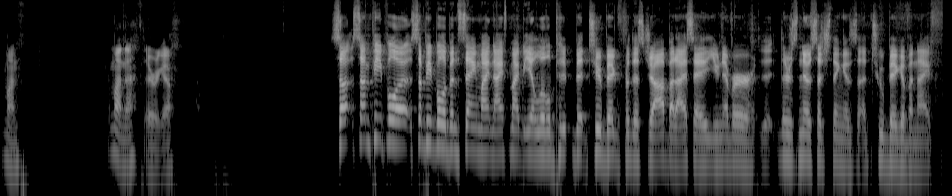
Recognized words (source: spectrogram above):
Come on. Come on now. There we go. So some people, uh, some people have been saying my knife might be a little bit too big for this job, but I say you never. There's no such thing as a too big of a knife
